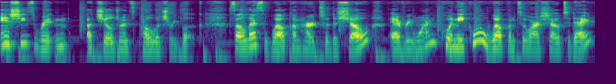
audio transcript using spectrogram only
and she's written a children's poetry book. So let's welcome her to the show. Everyone, Quiniqua, welcome to our show today.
